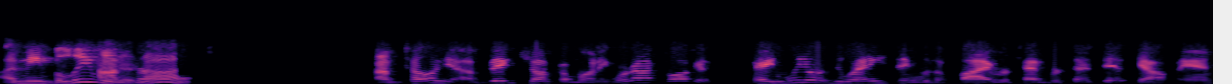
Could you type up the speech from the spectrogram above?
I mean, believe it I'm or telling- not. I'm telling you, a big chunk of money. We're not talking. Hey, we don't do anything with a five or ten percent discount, man.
